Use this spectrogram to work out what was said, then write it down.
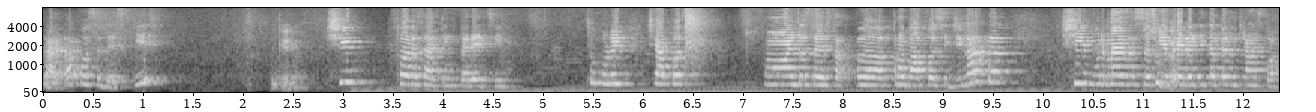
Gata, poți să deschizi Ok. și fără să ating pereții tubului și apăs în momentul ăsta este, uh, proba a fost sigilată, și urmează să Super. fie pregătită pentru transport.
